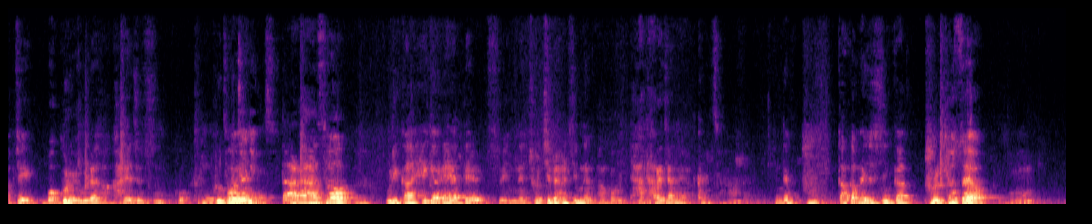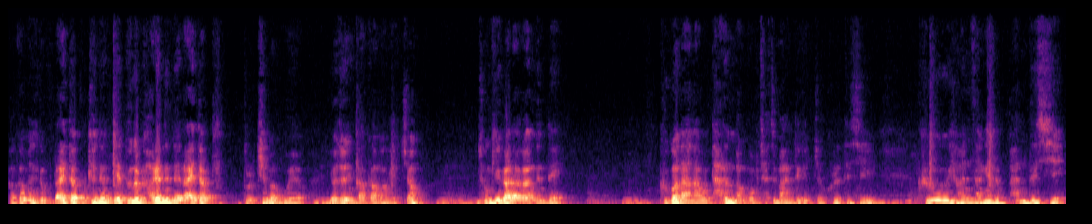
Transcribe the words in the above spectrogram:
갑자기 먹구름이 올라서 가려질 수 있고 그거에 수도 따라서 있고. 음, 우리가 해결해야 될 수 있는 조치를 할 수 있는 방법이 다 다르잖아요. 음. 그렇죠. 근데 불, 깜깜해졌으니까 불을 켰어요. 네. 깜깜해지니까 라이터 불 켰는데 눈을 가렸는데 라이터 불, 불 켜면 뭐예요? 음. 여전히 깜깜하겠죠? 음. 전기가 나갔는데 음. 그건 안 하고 다른 방법을 찾으면 안 되겠죠? 그렇듯이 그 현상에는 반드시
